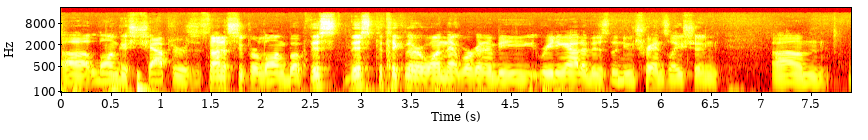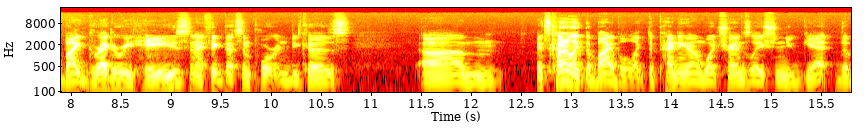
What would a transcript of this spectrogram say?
uh, longest chapters. It's not a super long book. This this particular one that we're going to be reading out of is the new translation um, by Gregory Hayes, and I think that's important because um, it's kind of like the Bible. Like depending on what translation you get, the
